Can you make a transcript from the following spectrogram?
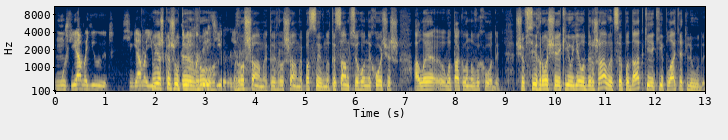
мужья воюют, семья воюет. Ну я ж кажу, ти гро... грошами, ти грошами пасивно. Ти сам цього не хочеш, але е, отак воно виходить. Що всі гроші, які є у держави, це податки, які платять люди.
